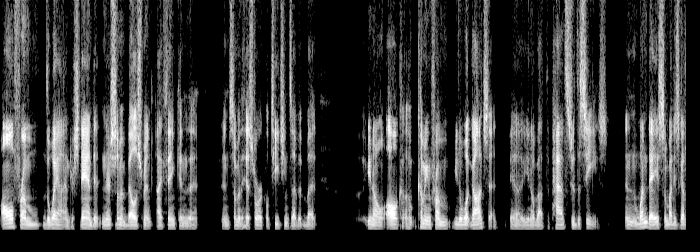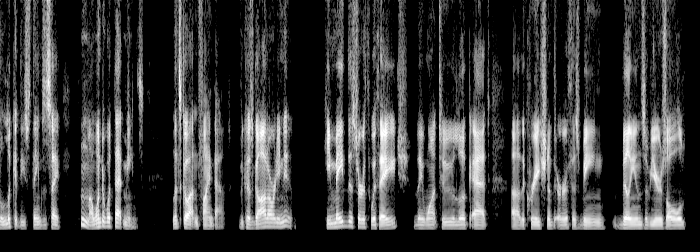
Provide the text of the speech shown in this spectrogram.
All from the way I understand it, and there's some embellishment I think in the in some of the historical teachings of it, but you know, all co- coming from you know what God said, uh, you know, about the paths through the seas. And one day somebody's got to look at these things and say, "Hmm, I wonder what that means." Let's go out and find out, because God already knew. He made this earth with age. They want to look at uh, the creation of the earth as being billions of years old.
